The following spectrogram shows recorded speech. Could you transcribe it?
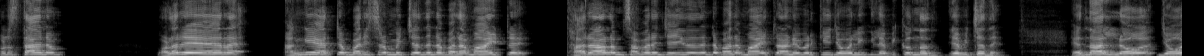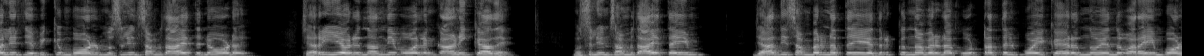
പ്രസ്ഥാനം വളരെയേറെ അങ്ങേയറ്റം പരിശ്രമിച്ചതിന്റെ ഫലമായിട്ട് ധാരാളം സമരം ചെയ്തതിന്റെ ഫലമായിട്ടാണ് ഇവർക്ക് ഈ ജോലി ലഭിക്കുന്നത് ലഭിച്ചത്. എന്നാൽ ലോ ജോലി ലഭിക്കുമ്പോൾ മുസ്ലിം സമുദായത്തിനോട് ചെറിയൊരു നന്ദി പോലും കാണിക്കാതെ മുസ്ലിം സമുദായത്തെയും ജാതി സംവരണത്തെ എതിർക്കുന്നവരുടെ കൂട്ടത്തിൽ പോയി കയറുന്നു എന്ന് പറയുമ്പോൾ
